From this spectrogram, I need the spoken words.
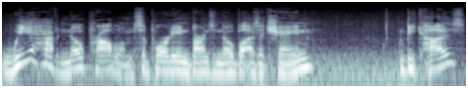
We have no problem supporting Barnes & Noble as a chain because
